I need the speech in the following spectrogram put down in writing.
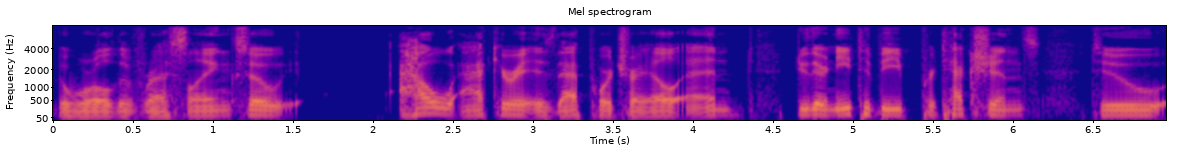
the world of wrestling. So, how accurate is that portrayal? And do there need to be protections to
